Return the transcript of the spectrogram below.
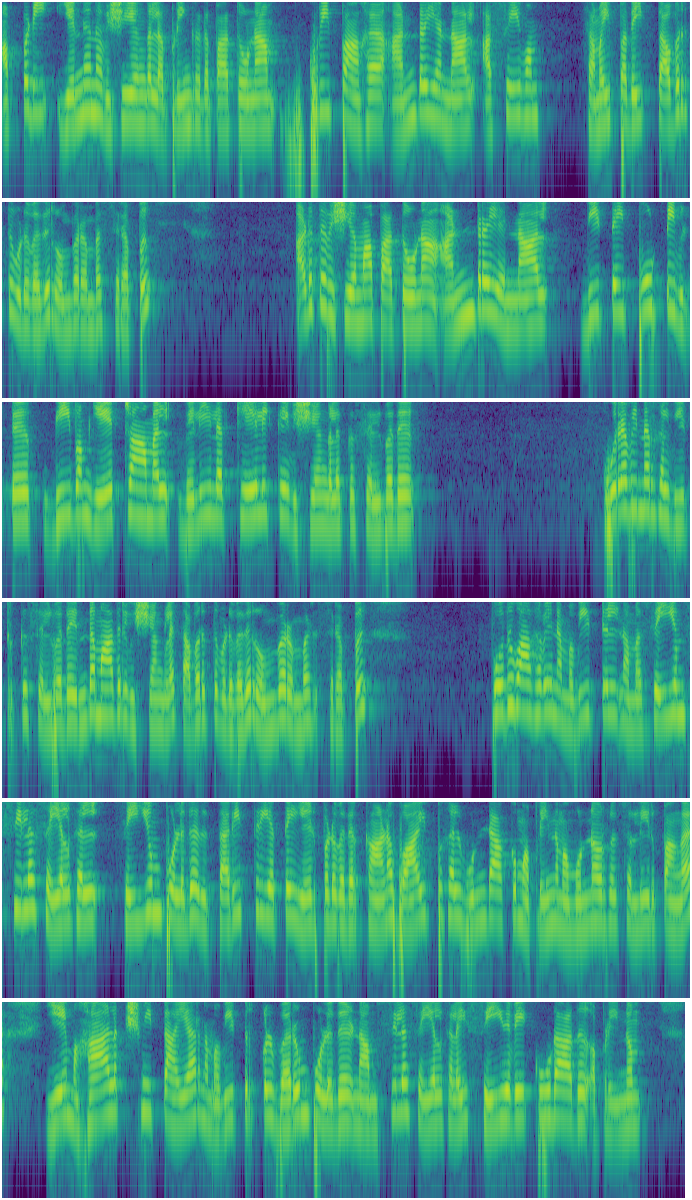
அப்படி என்னென்ன விஷயங்கள் அப்படிங்கிறத பார்த்தோன்னா குறிப்பாக அன்றைய நாள் அசைவம் சமைப்பதை தவிர்த்து விடுவது ரொம்ப ரொம்ப சிறப்பு. அடுத்த விஷயமா பார்த்தோன்னா அன்றைய நாள் வீட்டை பூட்டி விட்டு தீபம் ஏற்றாமல் வெளியில் கேளிக்கை விஷயங்களுக்கு செல்வது உறவினர்கள் வீட்டிற்கு செல்வது இந்த மாதிரி விஷயங்களை தவிர்த்து விடுவது ரொம்ப ரொம்ப சிறப்பு. பொதுவாகவே நம்ம வீட்டில் நம்ம செய்யும் சில செயல்கள் செய்யும் பொழுது அது தரித்திரியத்தை ஏற்படுவதற்கான வாய்ப்புகள் உண்டாக்கும் அப்படின்னு நம்ம முன்னோர்கள் சொல்லியிருப்பாங்க. ஏன் மகாலட்சுமி தாயார் நம்ம வீட்டிற்குள் வரும் பொழுது நாம் சில செயல்களை செய்யவே கூடாது அப்படின்னும்.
